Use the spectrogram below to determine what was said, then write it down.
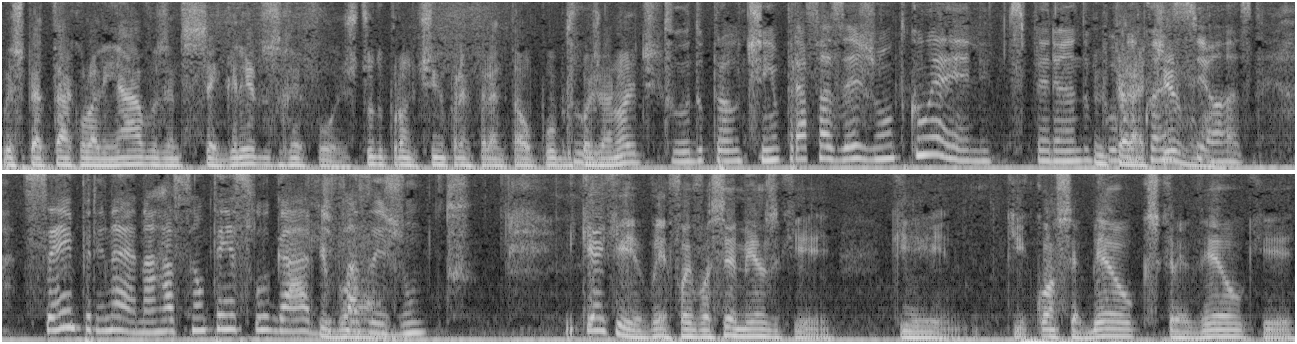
o espetáculo Alinhavos entre Segredos e Refúgios? Tudo prontinho para enfrentar o público tudo, hoje à noite? Tudo prontinho para fazer junto com ele, esperando o público ansioso. Sempre, né? Narração tem esse lugar que de bom. fazer junto. E quem é que foi você mesmo que que que concebeu, que escreveu, que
